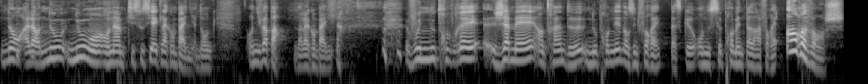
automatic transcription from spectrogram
non. Alors, nous, nous on, on a un petit souci avec la campagne. Donc, on n'y va pas dans la campagne. Vous ne nous trouverez jamais en train de nous promener dans une forêt, parce qu'on ne se promène pas dans la forêt. En revanche,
